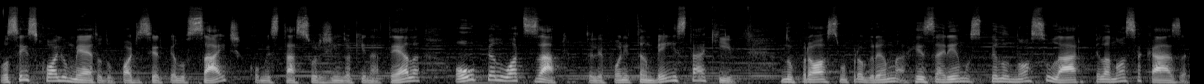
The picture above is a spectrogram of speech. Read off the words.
você escolhe o método, pode ser pelo site, como está surgindo aqui na tela, ou pelo WhatsApp. O telefone também está aqui. No próximo programa, rezaremos pelo nosso lar, pela nossa casa.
